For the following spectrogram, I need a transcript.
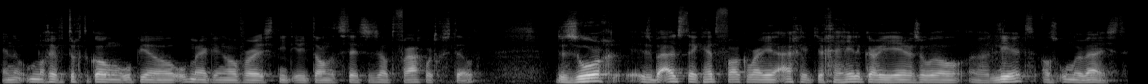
En om nog even terug te komen op je opmerking over is het niet irritant dat steeds dezelfde vraag wordt gesteld. De zorg is bij uitstek het vak waar je eigenlijk je gehele carrière zowel eh, leert als onderwijst.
